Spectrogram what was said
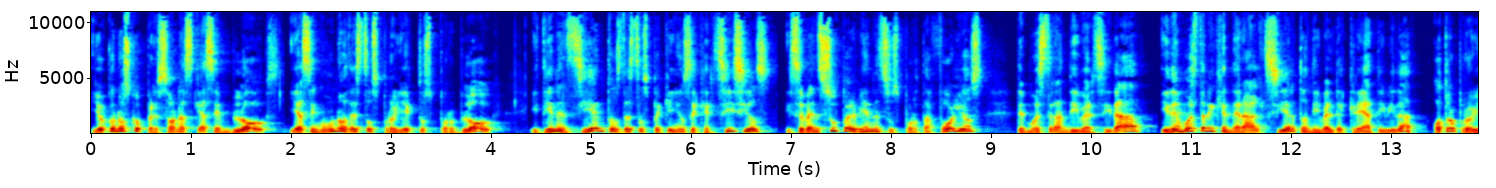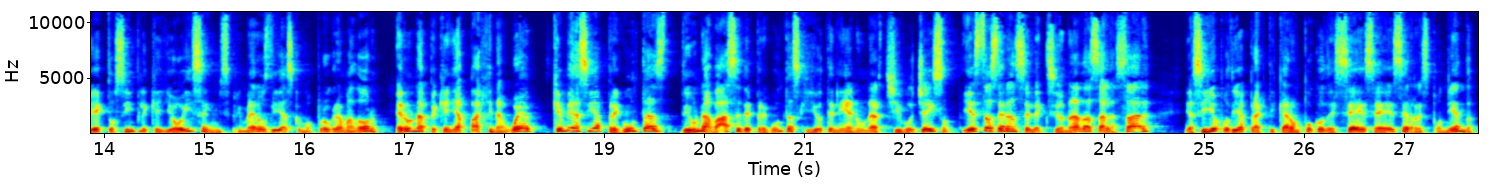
Yo conozco personas que hacen blogs y hacen uno de estos proyectos por blog y tienen cientos de estos pequeños ejercicios y se ven súper bien en sus portafolios demuestran diversidad y demuestran en general cierto nivel de creatividad. Otro proyecto simple que yo hice en mis primeros días como programador era una pequeña página web que me hacía preguntas de una base de preguntas que yo tenía en un archivo JSON. Y estas eran seleccionadas al azar y así yo podía practicar un poco de CSS respondiendo.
